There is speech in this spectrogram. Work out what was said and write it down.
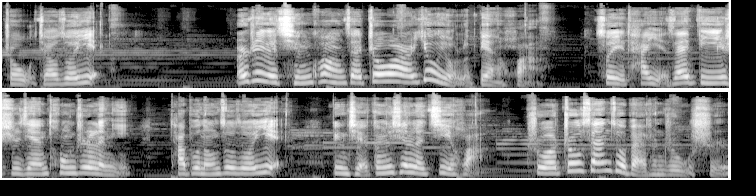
周五交作业。而这个情况在周二又有了变化，所以他也在第一时间通知了你，他不能做作业，并且更新了计划，说周三做百分之五十，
